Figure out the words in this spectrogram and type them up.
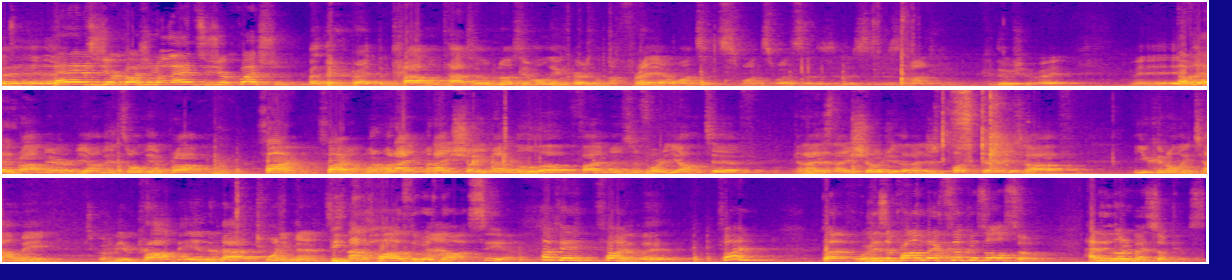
That answers your question. That answers your question. But the, right, the problem Tasa Luminosi only occurs on Mafreya once it's once once is is, is on kedusha, right? I mean, it's not a problem Erev Yom. It's only a problem Fine, fine. When, when I when I show you my lulav five minutes before Yom Tiv, and I, and I showed you that I just plucked berries off, you can only tell me it's going to be a problem in about 20 minutes. It's not a Because there was no now. asiya. Okay, fine, But fine. But there's a problem by sukkahs also. How do you learn by sukkahs?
